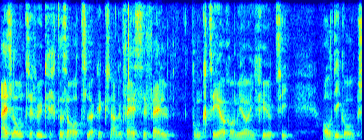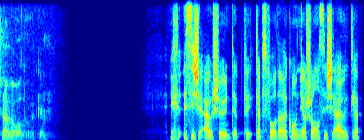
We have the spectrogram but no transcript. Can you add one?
nein, es lohnt sich wirklich, das anzuschauen. Schnell auf sfl.ch kann man ja in Kürze all die Goals schnell anschauen ich, es ist auch schön, ich glaube, vor der Gonja-Chance ist auch, glaube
